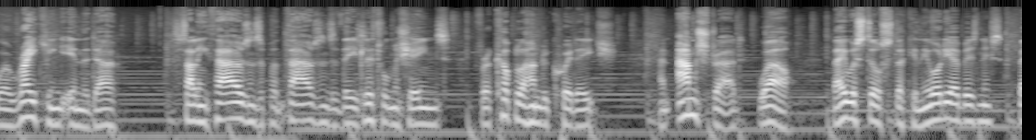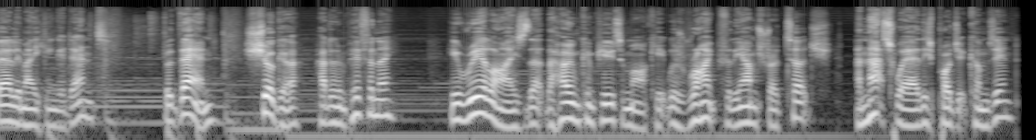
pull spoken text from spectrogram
were raking in the dough, selling thousands upon thousands of these little machines for a couple of hundred quid each. And Amstrad, well, they were still stuck in the audio business, barely making a dent. But then, Sugar had an epiphany. He realised that the home computer market was ripe for the Amstrad Touch, and that's where this project comes in.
